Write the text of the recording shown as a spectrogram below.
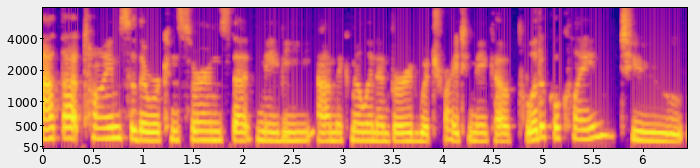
at that time. So there were concerns that maybe uh, Macmillan and Byrd would try to make a political claim to,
